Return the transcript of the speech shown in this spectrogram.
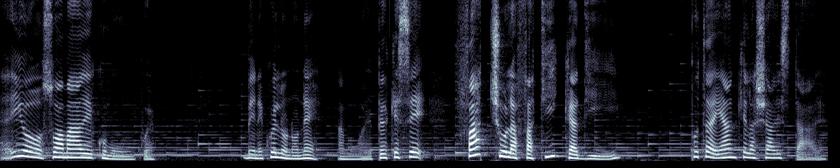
Eh, io so amare comunque. Bene, quello non è amore, perché se faccio la fatica di potrei anche lasciare stare,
